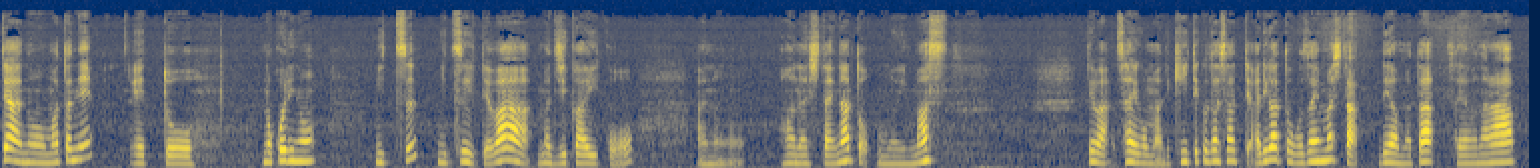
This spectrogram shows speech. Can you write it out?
であのまたねえっと残りの3つについては、まあ、次回以降あのお話したいなと思います。では最後まで聞いてくださってありがとうございました。ではまたさようなら。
